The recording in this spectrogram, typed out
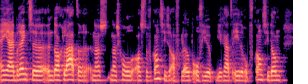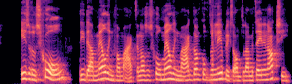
en jij brengt ze een dag later naar, naar school als de vakantie is afgelopen, of je, je gaat eerder op vakantie, dan is er een school die daar melding van maakt. En als een school melding maakt, dan komt een leerplichtambtenaar meteen in actie.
